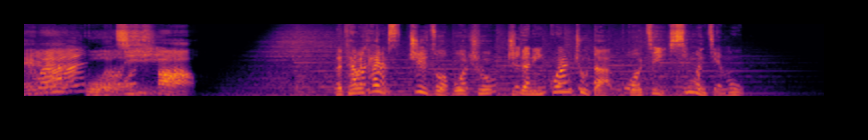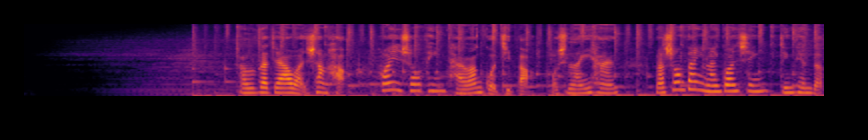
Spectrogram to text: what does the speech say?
台湾国际报，The Taiwan Times 制作播出，值得您关注的国际新闻节目。Hello，大家晚上好，欢迎收听台湾国际报，我是蓝一涵，马上带你来关心今天的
